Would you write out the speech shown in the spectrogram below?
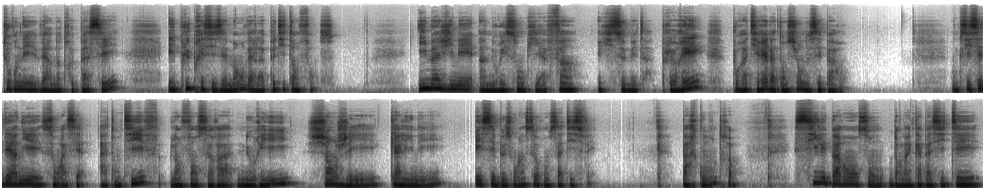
tourner vers notre passé et plus précisément vers la petite enfance. Imaginez un nourrisson qui a faim et qui se met à pleurer pour attirer l'attention de ses parents. Donc si ces derniers sont assez attentifs, l'enfant sera nourri, changé, câliné et ses besoins seront satisfaits. Par contre, si les parents sont dans l'incapacité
